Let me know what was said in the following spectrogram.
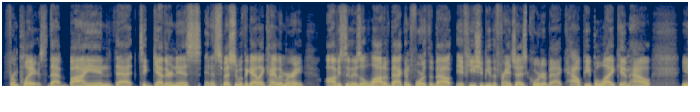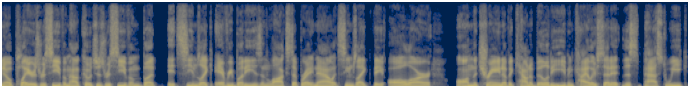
from players that buy in, that togetherness, and especially with a guy like Kyler Murray. Obviously, there's a lot of back and forth about if he should be the franchise quarterback, how people like him, how, you know, players receive him, how coaches receive him. But it seems like everybody is in lockstep right now. It seems like they all are on the train of accountability. Even Kyler said it this past week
